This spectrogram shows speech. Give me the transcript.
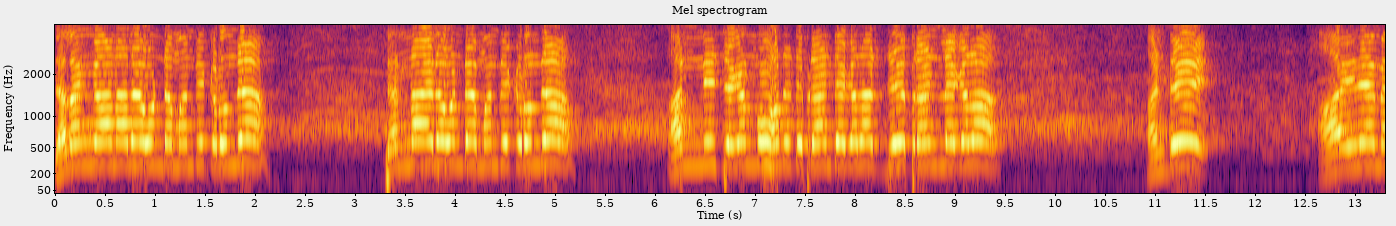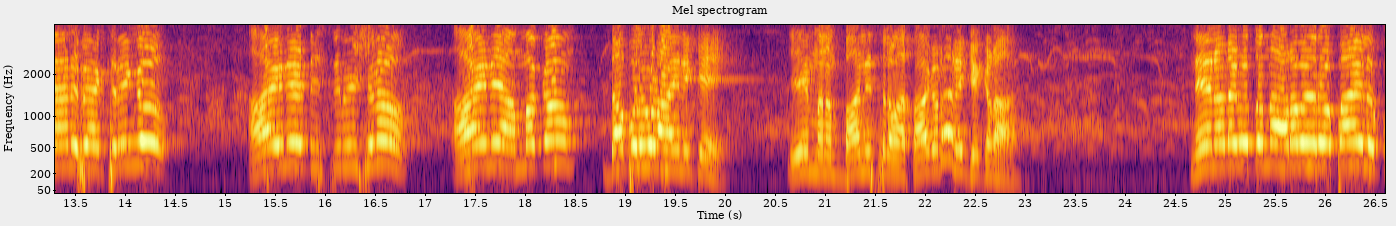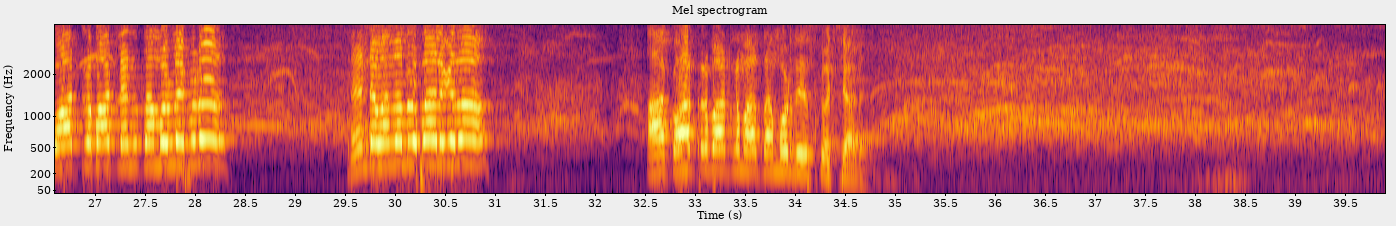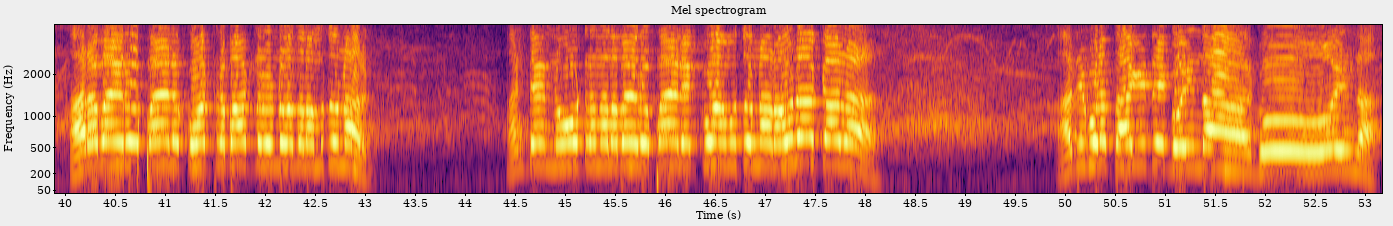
తెలంగాణలో ఉండే మంది ఇక్కడ ఉందా చెన్నైలో ఉండే మంది ఇక్కడ ఉందా అన్ని జగన్మోహన్ రెడ్డి బ్రాండే కదా జే బ్రాండ్లే కదా. అంటే ఆయనే మ్యానుఫ్యాక్చరింగ్ ఆయనే డిస్ట్రిబ్యూషను ఆయనే అమ్మకం డబ్బులు కూడా ఆయనకే. ఏం మనం బానిసలమా తాగడానికి ఇక్కడ? నేను అడుగుతున్న అరవై రూపాయలు క్వార్టర్ బాటిల్ ఎంత తమ్ముళ్ళు ఇప్పుడు? రెండు వందల రూపాయలు కదా. ఆ క్వార్టర్ బాటిల్ మా తమ్ముడు తీసుకొచ్చాడు. అరవై రూపాయల కోట్ల బాటిల్ రెండు వందలు అమ్ముతున్నారు. అంటే నూట నలభై రూపాయలు ఎక్కువ అమ్ముతున్నారు అవునా కాదా? అది కూడా తాగితే గోయిందా? గోయిందా?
